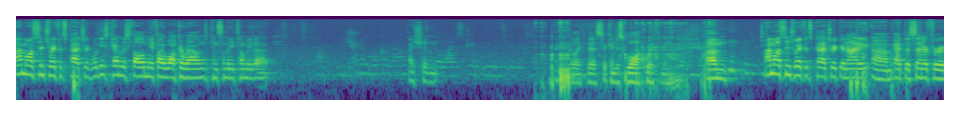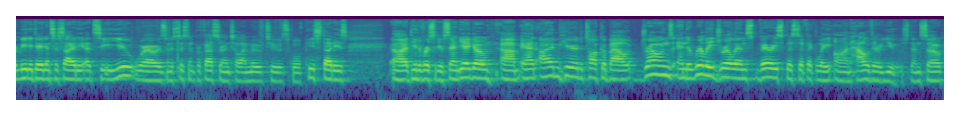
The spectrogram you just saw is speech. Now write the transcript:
I'm Austin Choi Fitzpatrick. Will these cameras follow me if I walk around? Can somebody tell me that? You shouldn't walk around. I shouldn't. The live stream, you need to be next to I can go like this. It can just walk with me. Um, I'm Austin Choi Fitzpatrick, and I um, at the Center for Media Data and Society at CEU, where I was an assistant professor until I moved to School of Peace Studies uh, at the University of San Diego. Um, and I'm here to talk about drones and to really drill in very specifically on how they're used. And so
